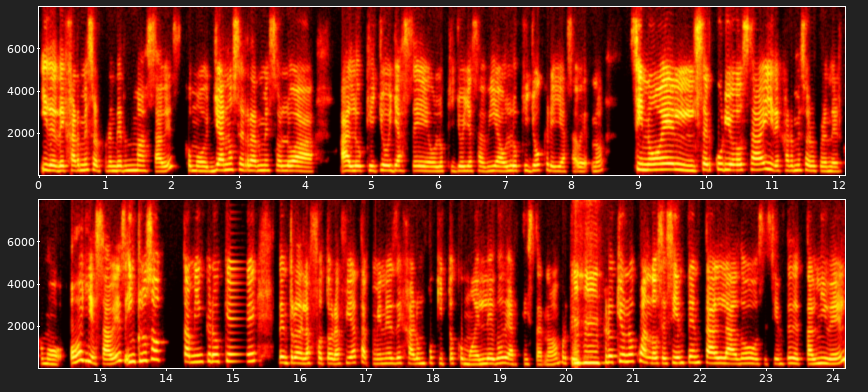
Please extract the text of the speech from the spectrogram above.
y de dejarme sorprender más, ¿sabes? Como ya no cerrarme solo a, a lo que yo ya sé o lo que yo ya sabía o lo que yo creía saber, ¿no? sino el ser curiosa y dejarme sorprender como, oye, ¿sabes? Incluso también creo que dentro de la fotografía también es dejar un poquito como el ego de artista, ¿no? Porque creo que uno cuando se siente en tal lado o se siente de tal nivel,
